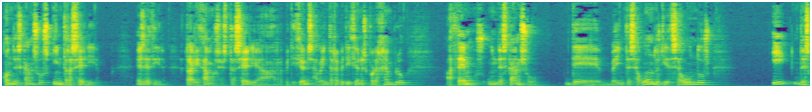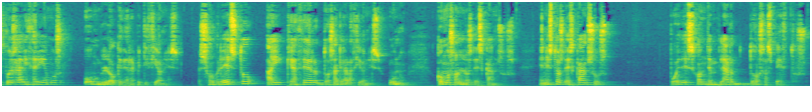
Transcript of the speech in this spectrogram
con descansos intraserie. Es decir, realizamos esta serie a repeticiones, a 20 repeticiones por ejemplo, hacemos un descanso de 20 segundos, 10 segundos y después realizaríamos un bloque de repeticiones. Sobre esto hay que hacer dos aclaraciones. Uno, ¿cómo son los descansos? En estos descansos puedes contemplar dos aspectos.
